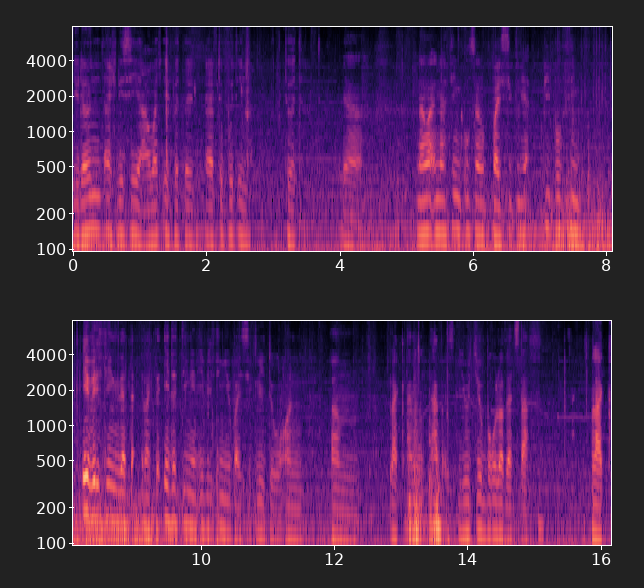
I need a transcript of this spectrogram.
you don't actually see how much effort they have to put in to it. Yeah. Now, and I think also basically people think everything that like the editing and everything you basically do on, um, like I mean YouTube, all of that stuff. Like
